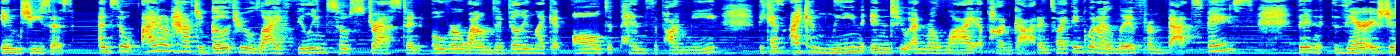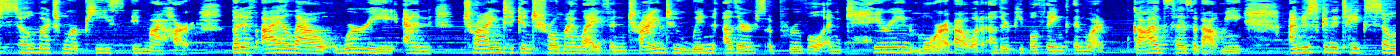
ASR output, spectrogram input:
in Jesus. And so I don't have to go through life feeling so stressed and overwhelmed and feeling like it all depends upon me because I can lean into and rely upon God. And so I think when I live from that space, then there is just so much more peace in my heart. But if I allow worry and trying to control my life and trying to win others' approval and caring more about what other people think than what God says about me, I'm just going to take so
